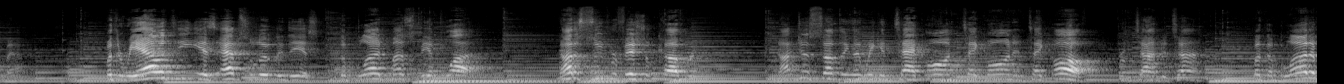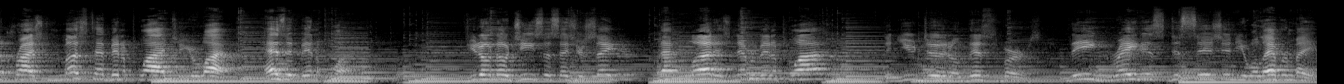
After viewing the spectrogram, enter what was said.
about. But the reality is absolutely this the blood must be applied. Not a superficial covering, not just something that we can tack on, take on, and take off from time to time. But the blood of Christ must have been applied to your life. Has it been applied? If you don't know Jesus as your Savior, that blood has never been applied, then you do it on this verse. The greatest decision you will ever make.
